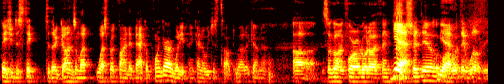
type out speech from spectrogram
they should just stick to their guns and let Westbrook find a backup point guard? What do you think? I know we just talked about it, kind of. Uh, so going forward, what do I think Yeah. they should do, Yeah. or what they will do?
